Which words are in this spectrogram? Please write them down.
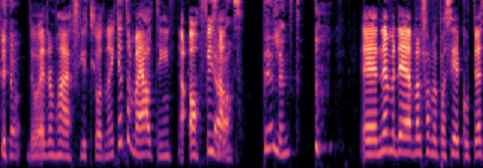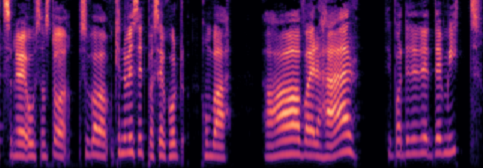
ja. Då är det de här flyttlådorna. Jag kan ta med allting. Ja, ja finns Ja. allt. Det är lugnt. Eh, nej men det är i alla fall med passerkortet som jag är osams då. Så bara, kan du visa ditt passerkort? Hon bara, ja vad är det här? Jag bara, det, det, det, är mitt.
